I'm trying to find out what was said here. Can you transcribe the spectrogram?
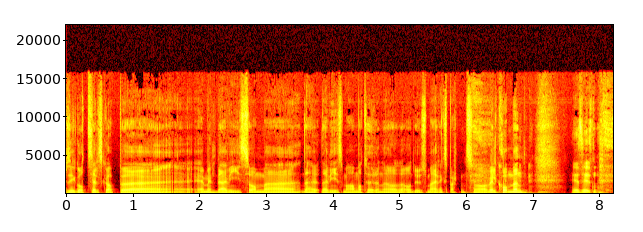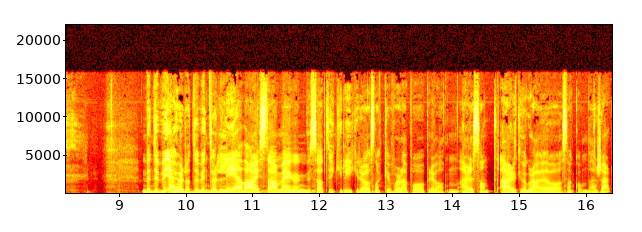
si, godt selskap, eh, Emil. Det er, vi som, eh, det, er, det er vi som er amatørene, og, og du som er eksperten. Så velkommen. Tusen. Men du, jeg hørte at du begynte å le da i stad med en gang du sa at du ikke liker å snakke for deg på privaten. Er det sant? Er du ikke noe glad i å snakke om det her sjøl?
